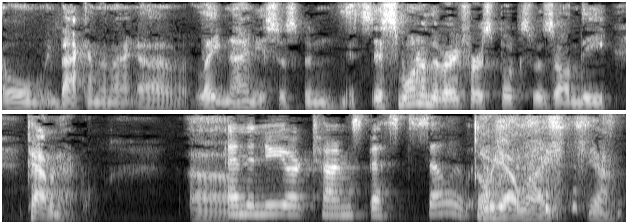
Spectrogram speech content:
Oh, back in the ni- uh, late '90s. So it's been it's it's one of the very first books was on the tabernacle. Uh, and the New York Times bestseller list. oh yeah, right. Yeah.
